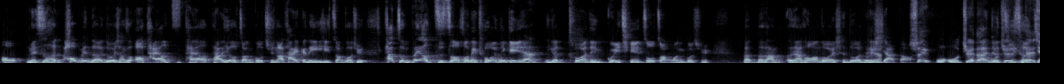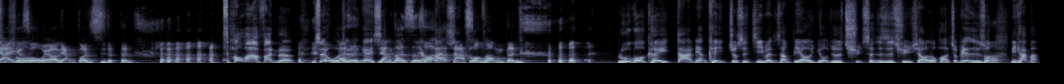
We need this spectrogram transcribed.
哦，每次很后面的人都会想说，哦，他要直，他要他要右转过去，然后他也跟你一起转过去，他准备要直走的时候，你突然间给人家一个突然间鬼切左转弯过去，那那让人家通常都会很多人都会吓到，所以我我觉得，就我觉得机车加一个说说我要两段式的灯，超麻烦的，所以我觉得应该是两段式的时候要打双黄灯，如果可以大量，可以就是基本上不要有，就是取甚至是取消的话，就变成是说，嗯。你看嘛，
